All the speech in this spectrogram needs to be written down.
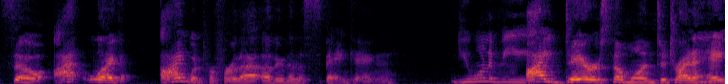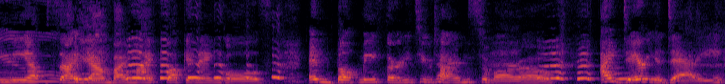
So I like I would prefer that other than a spanking. You want to be. I dare someone to try to hang me upside down by my fucking ankles and bump me 32 times tomorrow. I dare you, daddy.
